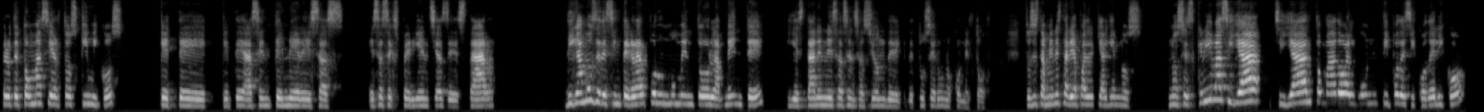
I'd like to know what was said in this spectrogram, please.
pero te tomas ciertos químicos que te, que te hacen tener esas, esas experiencias de estar, digamos, de desintegrar por un momento la mente y estar en esa sensación de, de tú ser uno con el todo. Entonces también estaría padre que alguien nos, nos escriba si ya, si ya han tomado algún tipo de psicodélico,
